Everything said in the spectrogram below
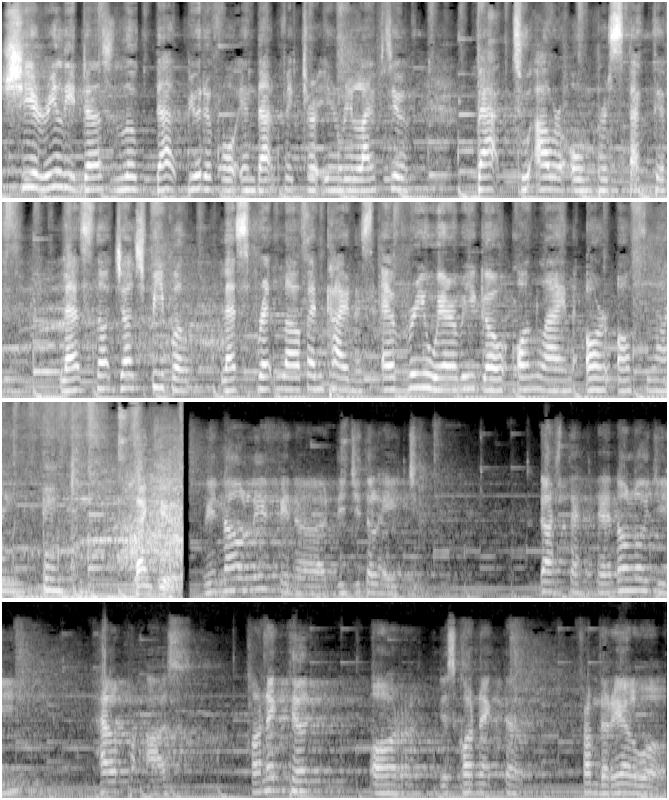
she really does look that beautiful in that picture in real life too. Back to our own perspective. Let's not judge people. Let's spread love and kindness everywhere we go, online or offline. Thank you. Thank you. We now live in a digital age. Does technology help us connected or disconnected from the real world?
